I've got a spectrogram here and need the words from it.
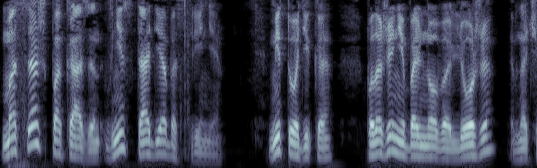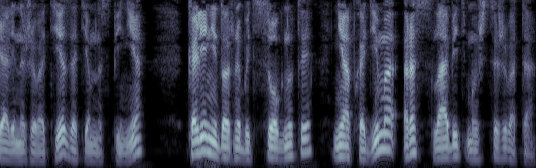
Массаж показан вне стадии обострения. Методика. Положение больного лежа, вначале на животе, затем на спине. Колени должны быть согнуты, необходимо расслабить мышцы живота.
